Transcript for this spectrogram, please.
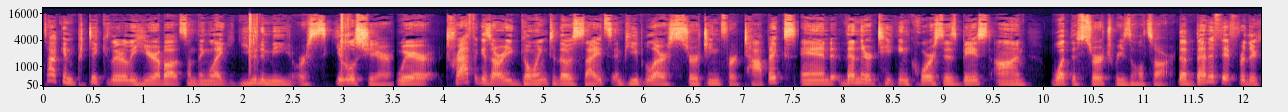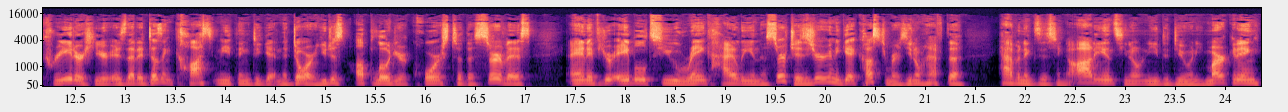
talking particularly here about something like Udemy or Skillshare, where traffic is already going to those sites and people are searching for topics, and then they're taking courses based on what the search results are. The benefit for the creator here is that it doesn't cost anything to get in the door. You just upload your course to the service. And if you're able to rank highly in the searches, you're going to get customers. You don't have to have an existing audience. You don't need to do any marketing.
